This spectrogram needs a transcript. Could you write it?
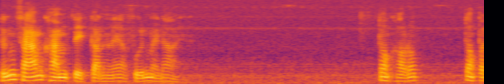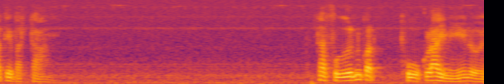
ถึงสามคำติดกันแล้วฝืนไม่ได้ ต้องเคารพต้องปฏิบัติตาม ถ้าฝืนก็ถูกไล่หนีเลย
